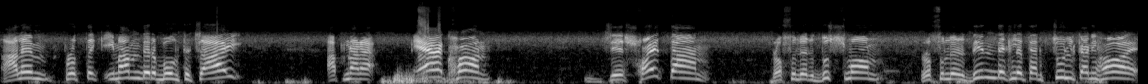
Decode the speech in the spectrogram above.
আলেম, প্রত্যেক ইমামদের বলতে চাই, আপনারা এক হন যে শয়তান রসুলের দুশ্মন, রসুলের দিন দেখলে তার চুলকানি হয়।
